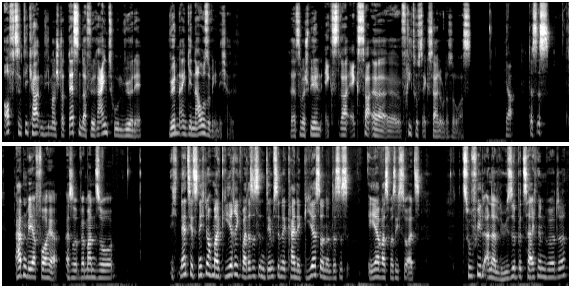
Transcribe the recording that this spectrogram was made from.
oft sind die Karten, die man stattdessen dafür reintun würde, würden einen genauso wenig helfen. Das heißt zum Beispiel ein extra Exa äh, Friedhofsexile oder sowas. Ja, das ist, hatten wir ja vorher. Also wenn man so, ich nenne es jetzt nicht nochmal gierig, weil das ist in dem Sinne keine Gier, sondern das ist eher was, was ich so als zu viel Analyse bezeichnen würde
